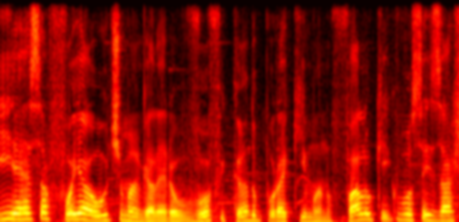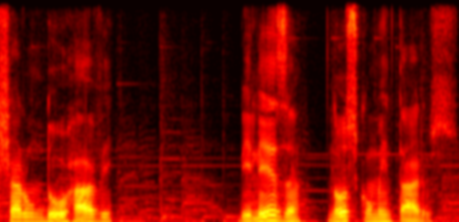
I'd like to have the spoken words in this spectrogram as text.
E essa foi a última, galera. Eu vou ficando por aqui, mano. Fala o que, que vocês acharam do Rave beleza? Nos comentários.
